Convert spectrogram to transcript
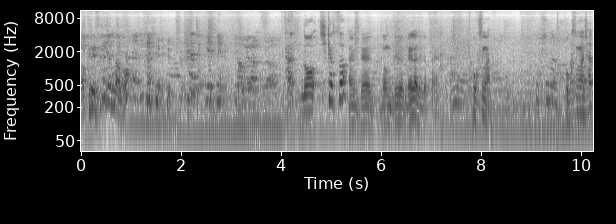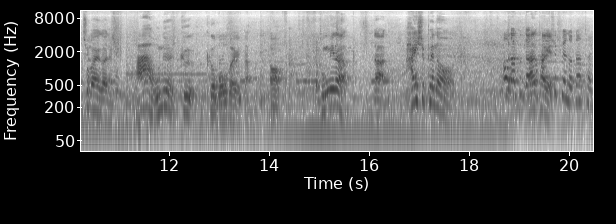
커피를 사준다고? 사줄게. 사, 너 시켰어? 아니 내가 너무 늦었 내가 늦었다 복숭아 복숭아. 복숭아 샷 추가해가지고 아 오늘 그 그거 먹어봐야겠다 어 동민아 나 하이슈페너 어, 나 그럼 나도 따뜻하게. 아인슈페너 따뜻하게.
